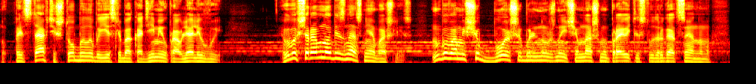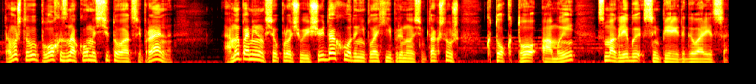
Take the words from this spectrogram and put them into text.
Ну, представьте, что было бы, если бы Академией управляли вы. Вы бы все равно без нас не обошлись. Мы бы вам еще больше были нужны, чем нашему правительству драгоценному, потому что вы плохо знакомы с ситуацией, правильно? А мы, помимо всего прочего, еще и доходы неплохие приносим. Так что уж кто-кто, а мы смогли бы с империей договориться.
